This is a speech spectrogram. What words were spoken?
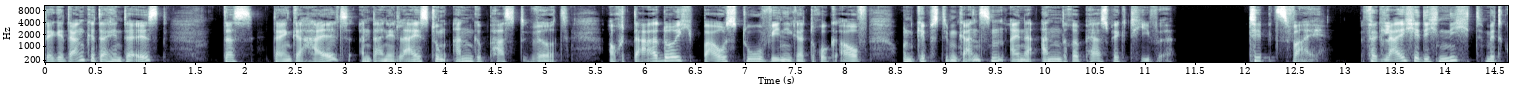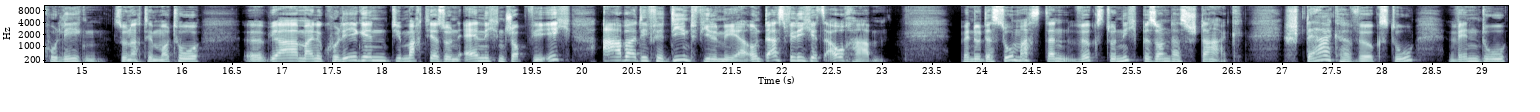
Der Gedanke dahinter ist, dass dein Gehalt an deine Leistung angepasst wird. Auch dadurch baust du weniger Druck auf und gibst dem Ganzen eine andere Perspektive. Tipp 2. Vergleiche dich nicht mit Kollegen, so nach dem Motto, äh, ja, meine Kollegin, die macht ja so einen ähnlichen Job wie ich, aber die verdient viel mehr und das will ich jetzt auch haben. Wenn du das so machst, dann wirkst du nicht besonders stark. Stärker wirkst du, wenn du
